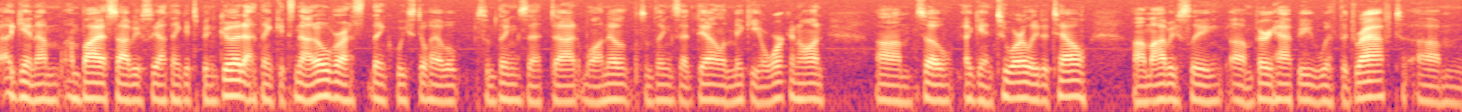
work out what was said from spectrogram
again, I'm I'm biased. Obviously, I think it's been good. I think it's not over. I think we still have some things that uh, well, I know some things that Dell and Mickey are working on. Um, so again, too early to tell. Um, obviously, um, very happy with the draft. Um,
